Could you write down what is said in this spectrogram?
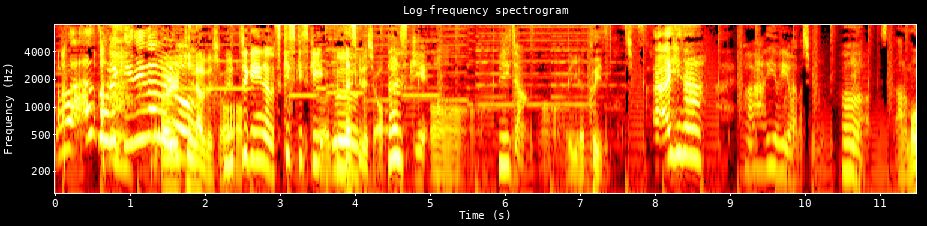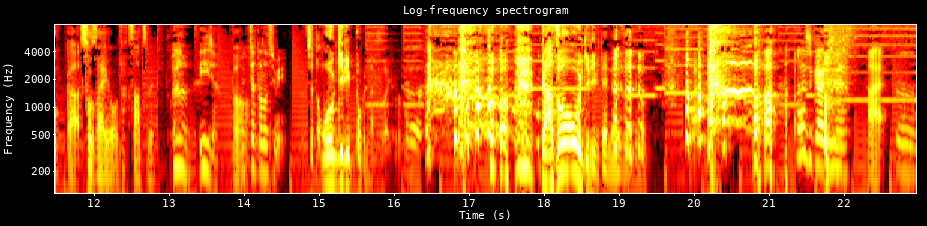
うわー、それ気になるよ。気になるでしょめっちゃ気になる。好き好き好き。うん絶対好きでしょうん大好き。うんいいじゃん。うんいろいろクイズとかしますかあー、いいな。あー、いいよいいよ楽。しみに。うん今、あの、目下素材をたくさん集めて。うん、いいじゃん。うんめっちゃ楽しみ。ちょっと大喜利っぽくなってたけどね。画像大喜利みたいになるんだけど。確かにね。はい。うん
